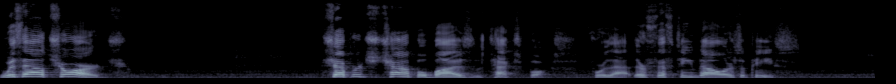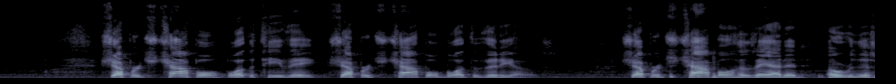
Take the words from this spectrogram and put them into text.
without charge. Shepherd's Chapel buys the textbooks for that. They're $15 a piece. Shepherd's Chapel bought the TV. Shepherd's Chapel bought the videos. Shepherd's Chapel has added over this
